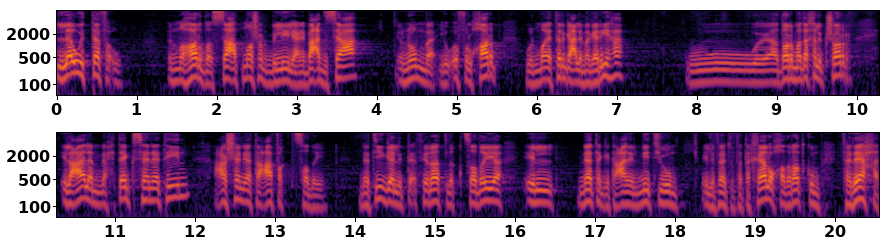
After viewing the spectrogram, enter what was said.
لو اتفقوا النهارده الساعة 12 بالليل يعني بعد ساعة ان هم يوقفوا الحرب والمية ترجع لمجاريها ويا دار ما دخلك شر العالم محتاج سنتين عشان يتعافى اقتصاديا. نتيجة للتأثيرات الاقتصادية اللي نتجت عن ال 100 يوم اللي فاتوا فتخيلوا حضراتكم فداحه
